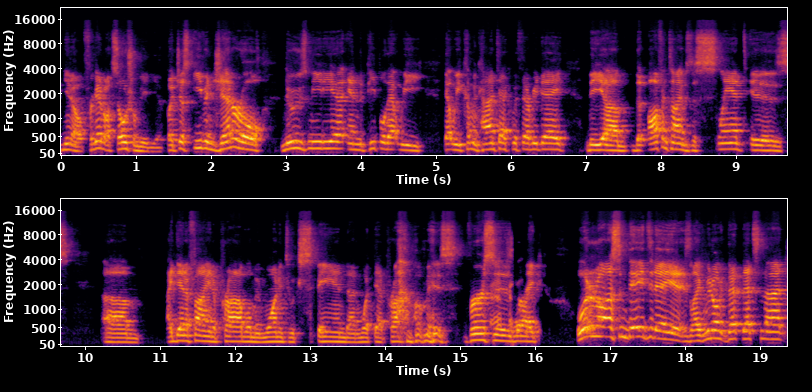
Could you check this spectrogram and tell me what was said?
you know forget about social media, but just even general news media and the people that we that we come in contact with every day. The um, the oftentimes the slant is um, identifying a problem and wanting to expand on what that problem is versus like what an awesome day today is like we don't that that's not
